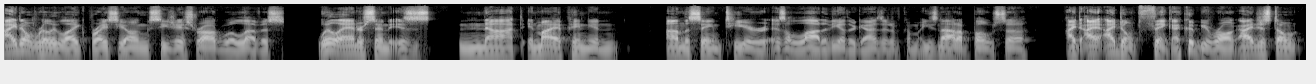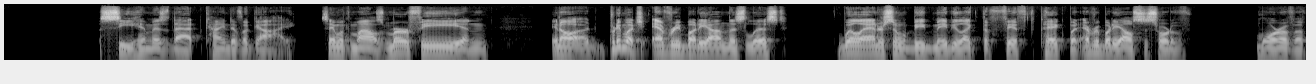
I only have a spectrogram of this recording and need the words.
I don't really like Bryce Young, C.J. Stroud, Will Levis. Will Anderson is not, in my opinion, on the same tier as a lot of the other guys that have come. He's not a Bosa. I, I, I don't think. I could be wrong. I just don't see him as that kind of a guy. Same with Myles Murphy and you know, uh, pretty much everybody on this list. Will Anderson would be maybe like the fifth pick, but everybody else is sort of more of a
